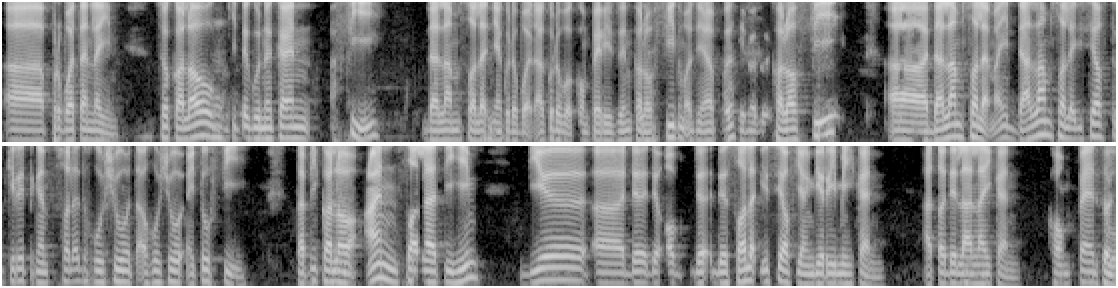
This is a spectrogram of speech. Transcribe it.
uh, perbuatan lain So kalau hmm. kita gunakan fee dalam solat ni aku dah buat aku dah buat comparison kalau fee tu maksudnya apa? Okay, kalau fee uh, dalam solat maknanya dalam solat itself tu kira dengan solat tu khusyuk tak khusyuk itu fee. Tapi kalau hmm. an solatihim dia uh, the, the the the solat itself yang diremehkan atau dia hmm. compare Betul. to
